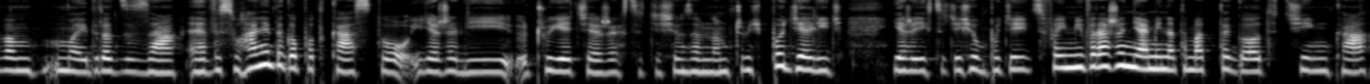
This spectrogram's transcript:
Wam, moi drodzy, za e, wysłuchanie tego podcastu. Jeżeli czujecie, że chcecie się ze mną czymś podzielić, jeżeli chcecie się podzielić swoimi wrażeniami na temat tego odcinka,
